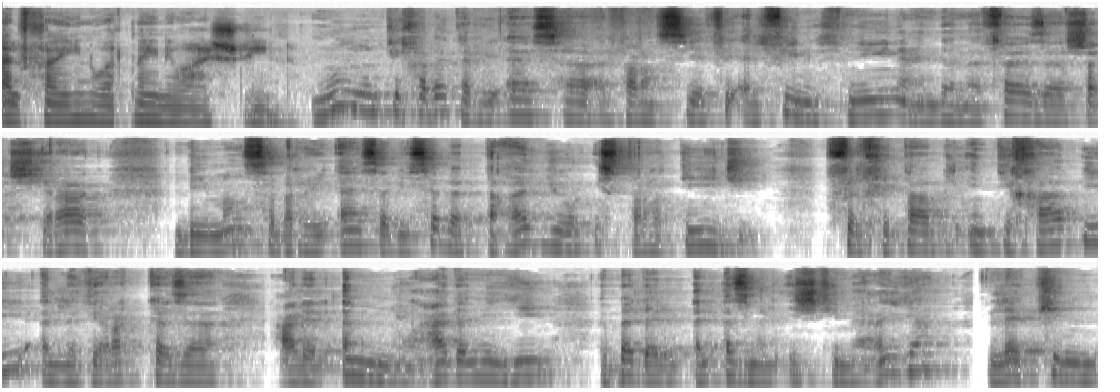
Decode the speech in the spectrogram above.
2022 منذ انتخابات الرئاسة الفرنسية في 2002 عندما فاز شاك شيراك بمنصب الرئاسة بسبب تغير استراتيجي في الخطاب الانتخابي الذي ركز على الأمن وعدمه بدل الأزمة الاجتماعية. لكن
